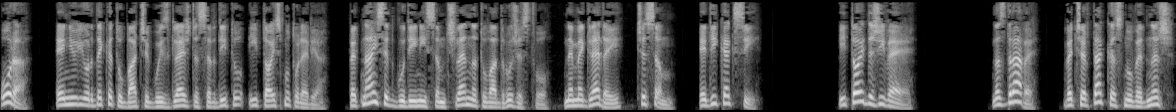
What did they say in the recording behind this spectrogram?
Ура! Еню Юрдекът обаче го изглежда сърдито и той смотолеря. 15 години съм член на това дружество, не ме гледай, че съм. Еди как си. И той да живее. На здраве! Вечерта късно веднъж,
